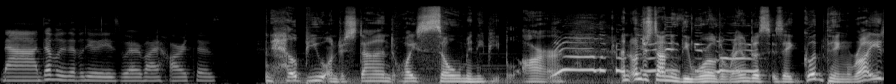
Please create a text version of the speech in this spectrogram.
nah, WWE is where my heart is. and help you understand why so many people are. Yeah, and understanding the world around us is a good thing, right?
